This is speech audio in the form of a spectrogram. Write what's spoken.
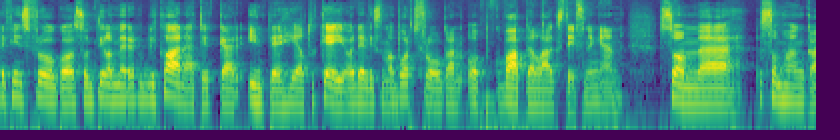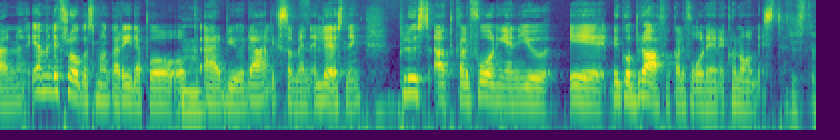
det finns frågor som till och med republikaner tycker inte är helt okej och det är liksom abortfrågan och vapenlagstiftningen som, eh, som han kan, ja men det är frågor som han kan rida på och erbjuda liksom en, en lösning. Plus att Kalifornien ju är, det går bra för Kalifornien ekonomiskt. Just det.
